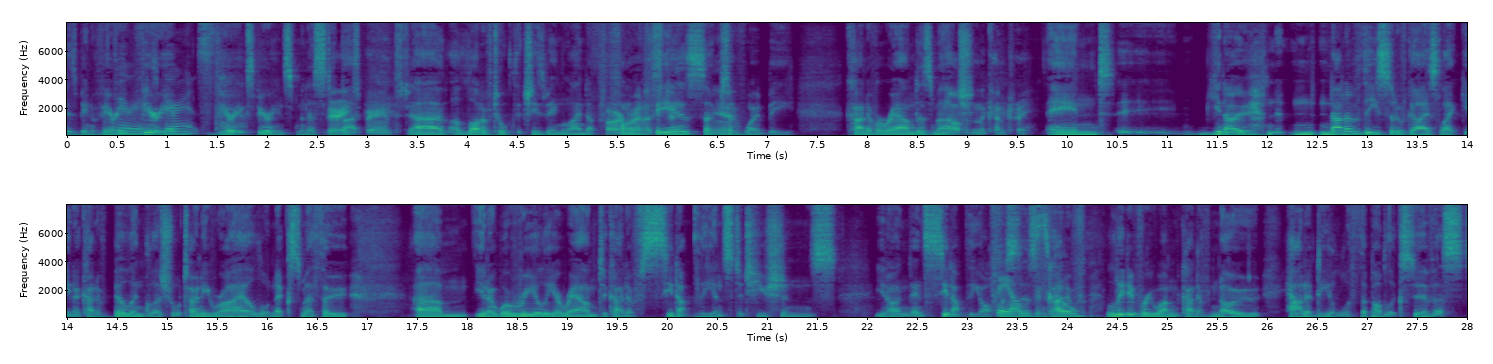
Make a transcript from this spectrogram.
has been a very, Very very, experienced. very experienced minister. Very but, experienced, Uh, a lot of talk that she's being lined up for Foreign foreign, affairs, so yeah. sort of won't be kind of around as much. not much. in the country. And uh, you know, n- n- none of these sort of guys like you know, kind of Bill English or Tony Ryall or Nick Smith who. Um, you know, were really around to kind of set up the institutions, you know, and, and set up the offices and kind of let everyone kind of know how to deal with the public service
